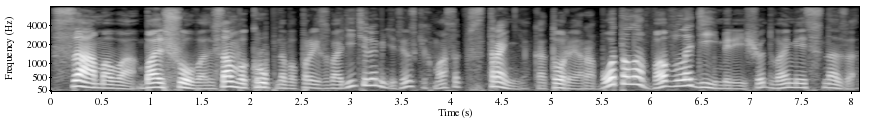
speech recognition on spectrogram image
самого большого, самого крупного производителя медицинских масок в стране, которая работала во Владимире еще два месяца назад.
